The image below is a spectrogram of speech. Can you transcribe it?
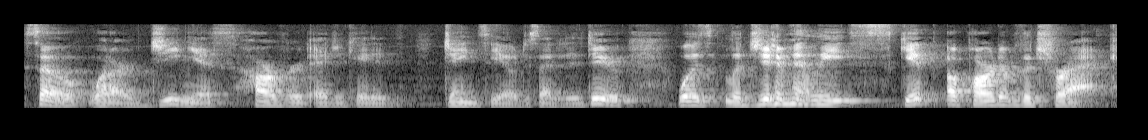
So, what our genius Harvard educated Jane Seo decided to do was legitimately skip a part of the track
